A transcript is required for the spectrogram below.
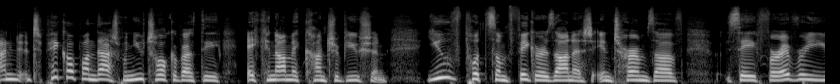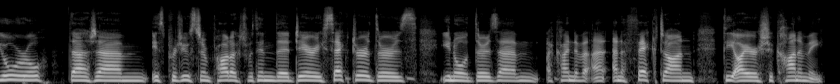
And to pick up on that, when you talk about the economic contribution, you've put some figures on it in terms of, say, for every euro that um, is produced in product within the dairy sector, there's you know there's um, a kind of a, an effect on the Irish economy,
